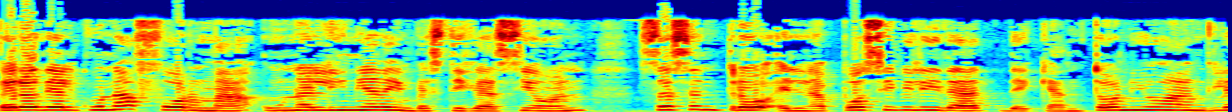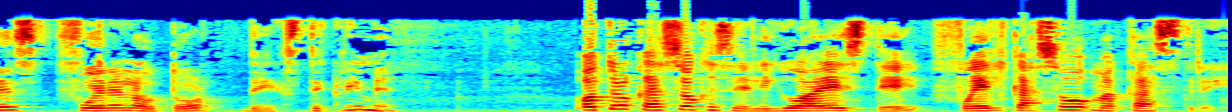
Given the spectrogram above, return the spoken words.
pero de alguna forma una línea de investigación se centró en la posibilidad de que Antonio Angles fuera el autor de este crimen. Otro caso que se ligó a este fue el caso Macastre.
